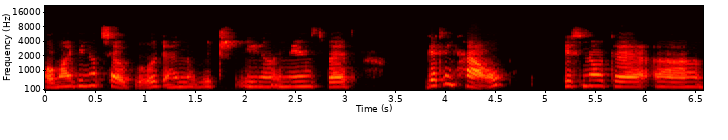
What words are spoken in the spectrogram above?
or might be not so good, and which, you know, it means that getting help is not a, uh,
